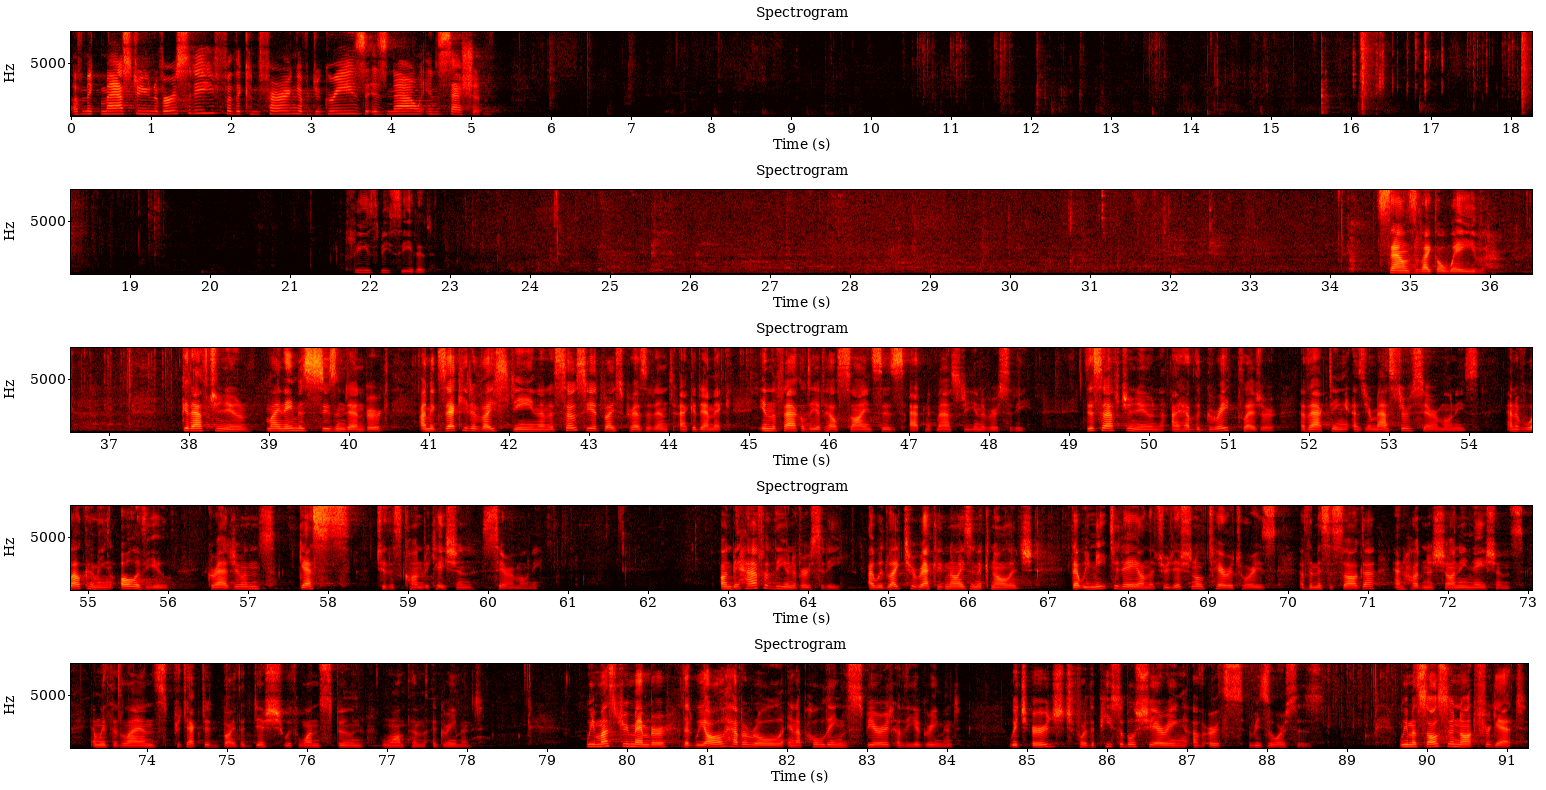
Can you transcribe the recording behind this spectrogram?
of McMaster University for the conferring of degrees is now in session. Please be seated. Sounds like a wave. Good afternoon. My name is Susan Denburg. I'm Executive Vice Dean and Associate Vice President Academic in the Faculty of Health Sciences at McMaster University. This afternoon, I have the great pleasure of acting as your Master of Ceremonies and of welcoming all of you, graduates, guests, to this convocation ceremony. On behalf of the university, I would like to recognize and acknowledge that we meet today on the traditional territories of the Mississauga and Haudenosaunee nations and with the lands protected by the Dish with One Spoon Wampum Agreement. We must remember that we all have a role in upholding the spirit of the agreement, which urged for the peaceable sharing of Earth's resources. We must also not forget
